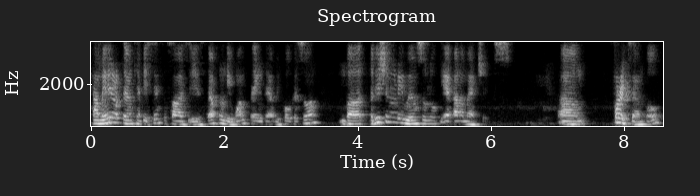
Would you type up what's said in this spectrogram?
how many of them can be synthesized is definitely one thing that we focus on. But additionally, we also look at other metrics. Um, for example,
